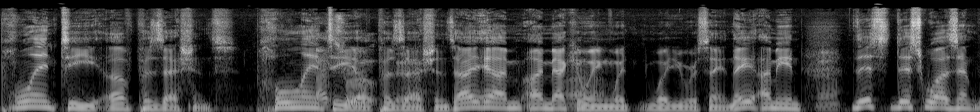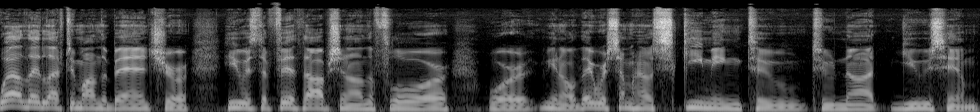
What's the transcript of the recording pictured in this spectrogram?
plenty of possessions. Plenty what- of possessions. I, I'm, I'm echoing uh-huh. what, what you were saying. They, I mean, this this wasn't well. They left him on the bench, or he was the fifth option on the floor, or you know they were somehow scheming to to not use him.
